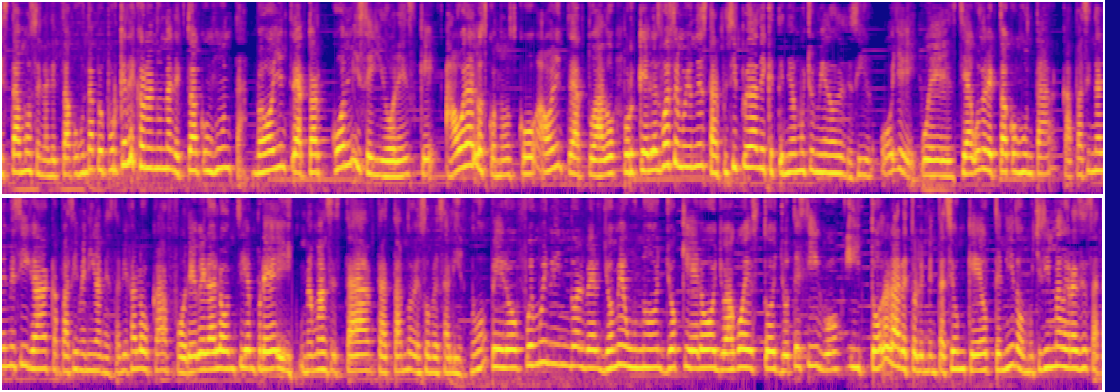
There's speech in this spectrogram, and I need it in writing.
estamos en la lectura conjunta, pero ¿por qué dejaron en una lectura conjunta? Voy a interactuar con mis seguidores, que ahora los conozco, ahora he interactuado, porque les voy a ser muy honesta, al principio era de que tenía mucho miedo de decir, oye, pues si hago una lectura conjunta, capaz si nadie me siga, capaz si digan esta vieja loca, forever alone siempre y nada más está tratando de sobresalir, ¿no? Pero fue muy lindo al ver, yo me uno, yo quiero, yo hago esto, yo te sigo y toda la retroalimentación que he obtenido. Muchísimas gracias a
